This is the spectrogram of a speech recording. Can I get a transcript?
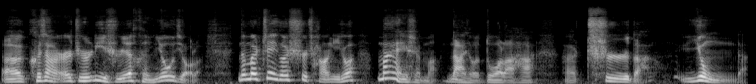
呃，可想而知，历史也很悠久了。那么这个市场，你说卖什么，那就多了哈。呃，吃的、用的，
